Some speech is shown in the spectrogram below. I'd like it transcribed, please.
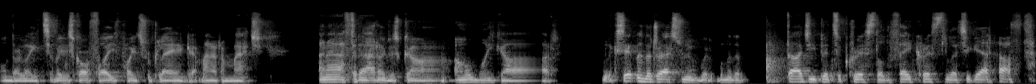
under lights. And we scored five points for play and get man of the match. And after that, I just gone, oh my God. Like sitting in the dressing room with one of the dodgy bits of crystal, the fake crystal that you get off,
